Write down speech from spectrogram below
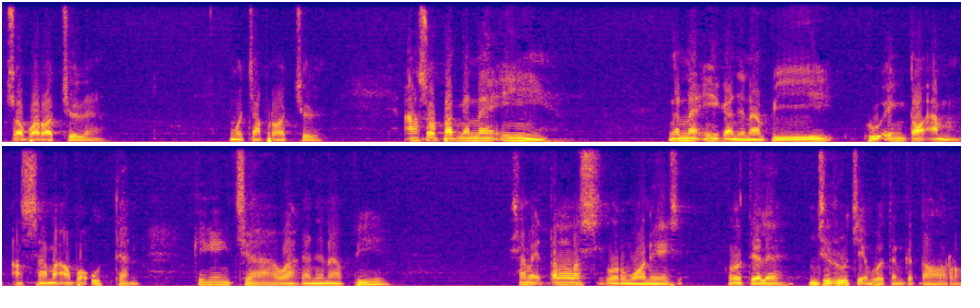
sapa rajul? Ngucap rojul asobat ngenei ngenei kanjeng Nabi. Hu ing to'am. Asama apa udan. Kenging Jawa kanjeng Nabi. Sampai teles kurmane rodele njero cek mboten ketara.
